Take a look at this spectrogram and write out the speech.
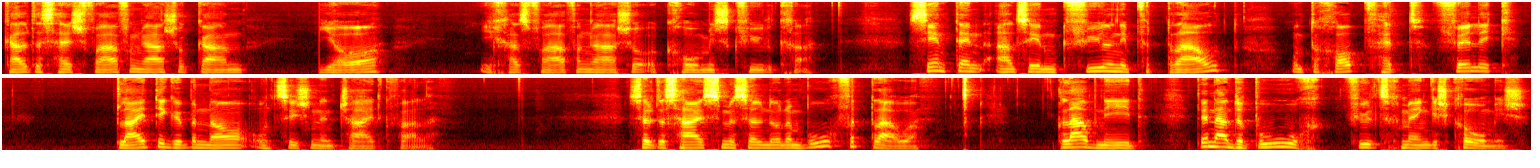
gell, das hast du von Anfang an schon gekannt, ja, ich habe von Anfang an schon ein komisches Gefühl gehabt. Sie haben dann also ihrem Gefühl nicht vertraut und der Kopf hat völlig die Leitung übernommen und es ist ein Entscheid gefallen. Soll das heißen, man soll nur dem Buch vertrauen? Glaub nicht, denn auch der Buch fühlt sich manchmal komisch.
